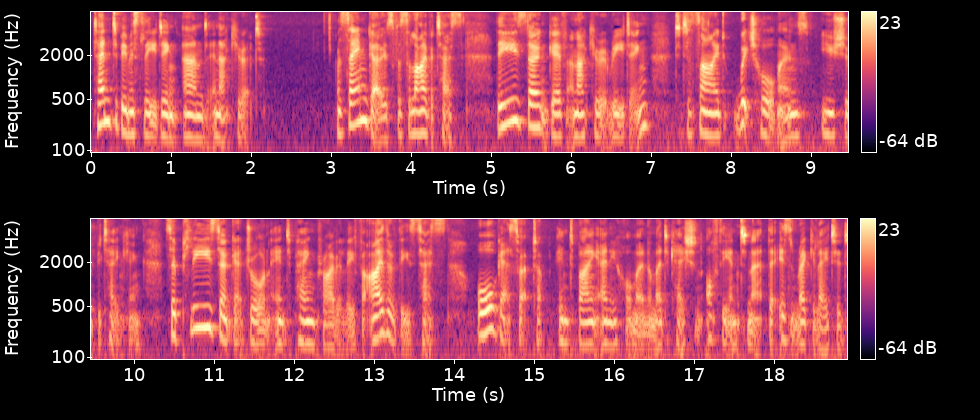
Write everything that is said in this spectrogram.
tend to be misleading and inaccurate. The same goes for saliva tests. These don't give an accurate reading to decide which hormones you should be taking. So please don't get drawn into paying privately for either of these tests or get swept up into buying any hormonal medication off the internet that isn't regulated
